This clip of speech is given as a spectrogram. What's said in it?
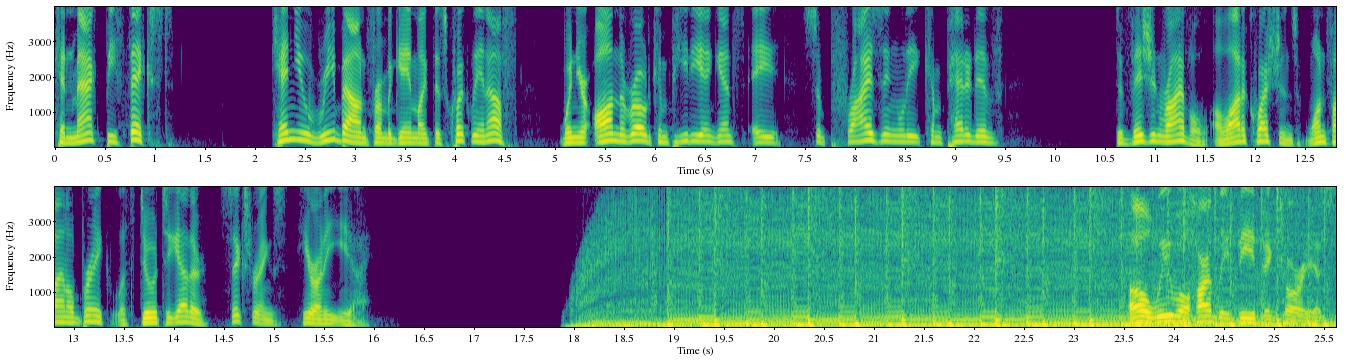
can Mac be fixed? Can you rebound from a game like this quickly enough? When you're on the road competing against a surprisingly competitive division rival. A lot of questions. One final break. Let's do it together. Six rings here on EEI. Oh, we will hardly be victorious.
